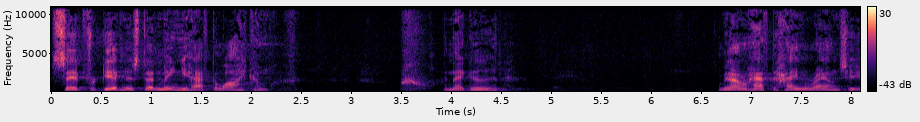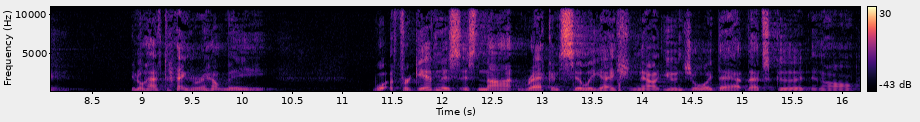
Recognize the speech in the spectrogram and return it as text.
said, Forgiveness doesn't mean you have to like them. Whew, isn't that good? I mean, I don't have to hang around you. You don't have to hang around me. Forgiveness is not reconciliation. Now, you enjoyed that. That's good and all.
